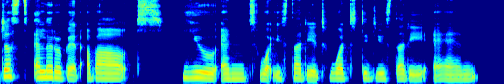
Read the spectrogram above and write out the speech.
just a little bit about you and what you studied. What did you study and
